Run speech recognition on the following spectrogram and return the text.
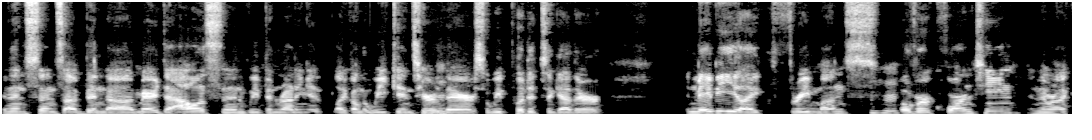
And then since I've been uh, married to Allison, we've been running it like on the weekends here mm-hmm. or there. So we put it together in maybe like three months mm-hmm. over quarantine. And then we're like,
